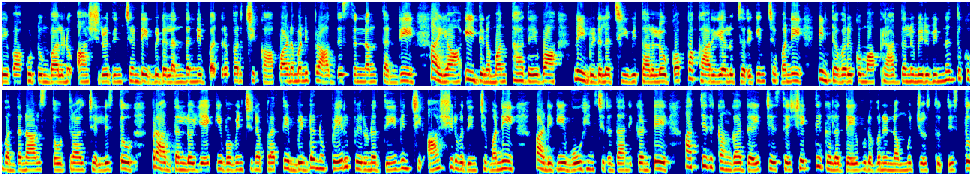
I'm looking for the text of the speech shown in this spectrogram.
దేవా. కుటుంబాలను ఆశీర్వదించండి. బిడ్డలందరినీ భద్రపరిచి కాపాడమని ప్రార్థిస్తున్నాం తండ్రి. అయ్యా ఈ దినమంతా దేవా నీ బిడ్డల జీవితాలలో గొప్ప కార్యాలు జరిగించమని ఇంతవరకు మా ప్రార్థనలు మీరు విన్నందుకు వందనాలు స్తోత్రాలు చెల్లిస్తూ ప్రార్థనలో ఏకీభవించిన ప్రతి బిడ్డను పేరు పేరున దీవించి ఆశీర్వదించమని అడిగి ఊహించిన దానికంటే అత్యధికంగా దయచేసే శక్తి గల దేవుడవని నమ్ము చూస్తూ తీస్తూ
